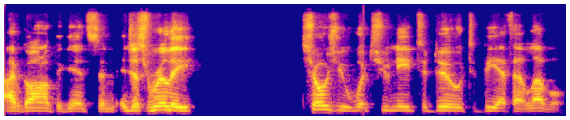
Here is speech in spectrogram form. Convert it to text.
I've gone up against. And it just really shows you what you need to do to be at that level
